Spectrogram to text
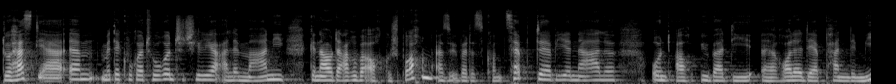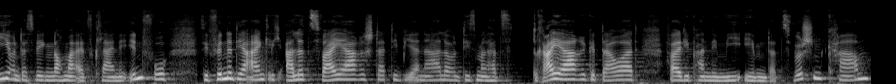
Du hast ja ähm, mit der Kuratorin Cecilia Alemani genau darüber auch gesprochen, also über das Konzept der Biennale und auch über die äh, Rolle der Pandemie. Und deswegen nochmal als kleine Info. Sie findet ja eigentlich alle zwei Jahre statt, die Biennale. Und diesmal hat es drei Jahre gedauert, weil die Pandemie eben dazwischen kam.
